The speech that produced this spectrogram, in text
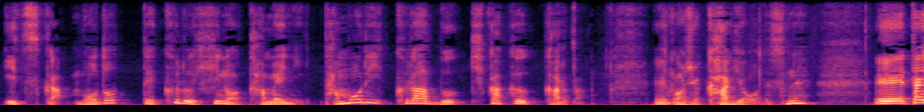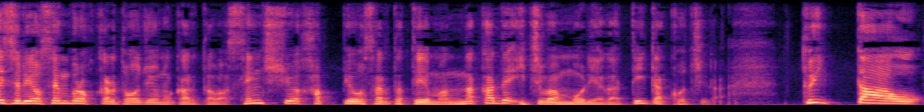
いつか戻ってくる日のために、タモリクラブ企画カルタ。えー、今週家業ですね。えー、対する予選ブロックから登場のカルタは、先週発表されたテーマの中で一番盛り上がっていたこちら。Twitter を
